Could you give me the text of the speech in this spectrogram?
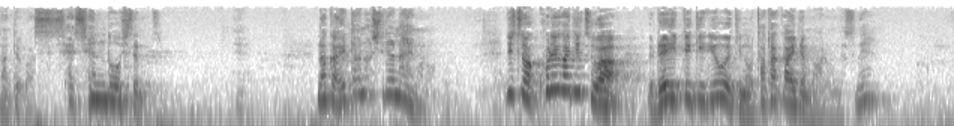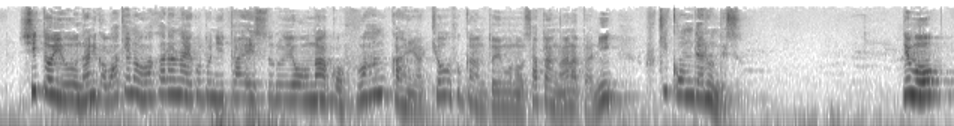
なんていうか先導してるんですね。なんか得体の知れないもの。実はこれが実は霊的領域の戦いでもあるんですね。死という何か訳のわからないことに対するようなこう不安感や恐怖感というものをサタンがあなたに吹き込んでるんです。でも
